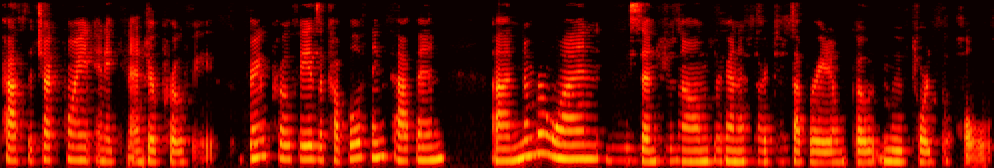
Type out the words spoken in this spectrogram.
pass the checkpoint, and it can enter prophase. During prophase, a couple of things happen. Uh, number one, the centrosomes are going to start to separate and go move towards the poles.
